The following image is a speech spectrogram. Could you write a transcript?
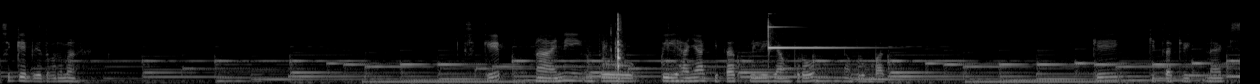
skip ya teman-teman. Skip. Nah, ini untuk pilihannya kita pilih yang Pro 64. Oke, kita klik next.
